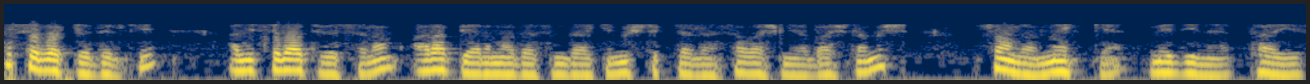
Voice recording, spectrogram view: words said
Bu sebepledir ki Aleyhisselatü Vesselam Arap Yarımadası'ndaki müşriklerle savaşmaya başlamış. Sonra Mekke, Medine, Taif,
